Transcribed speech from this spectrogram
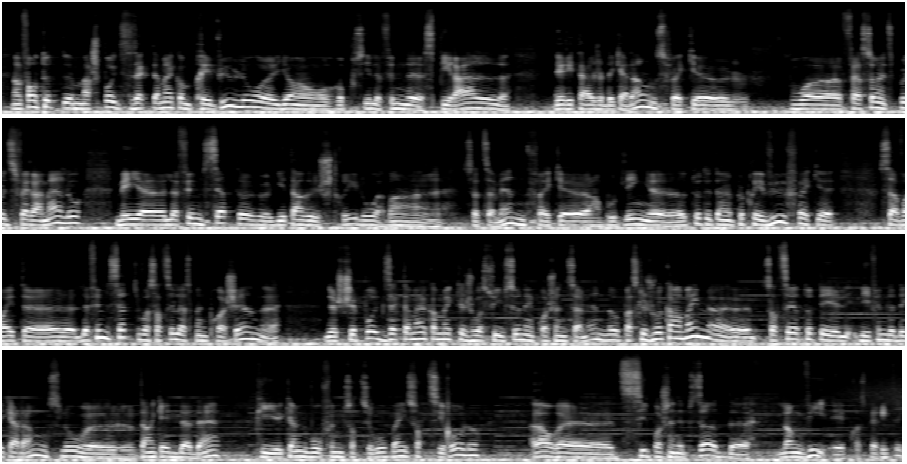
Dans le fond, tout ne marche pas exactement comme prévu. Là. Ils ont repoussé le film de Spirale, d'héritage de Décadence. Fait que je faire ça un petit peu différemment. Là. Mais euh, le film 7, il est enregistré là, avant cette semaine. Fait que en bout de ligne, tout est un peu prévu. Fait que ça va être le film 7 qui va sortir la semaine prochaine. Je sais pas exactement comment que je vais suivre ça dans les prochaines semaines, parce que je veux quand même euh, sortir tous les, films de décadence, là, euh, tant qu'être dedans. Puis quand le nouveau film sortira, ben il sortira. Là. Alors, euh, d'ici le prochain épisode, longue vie et prospérité.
